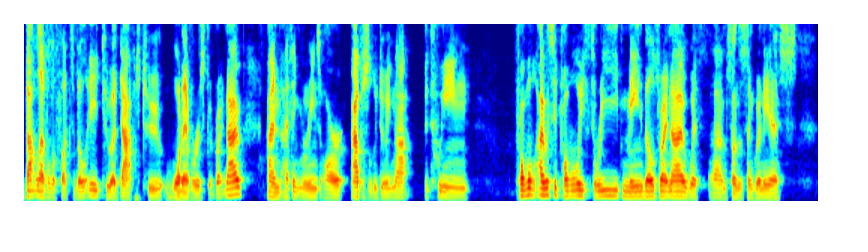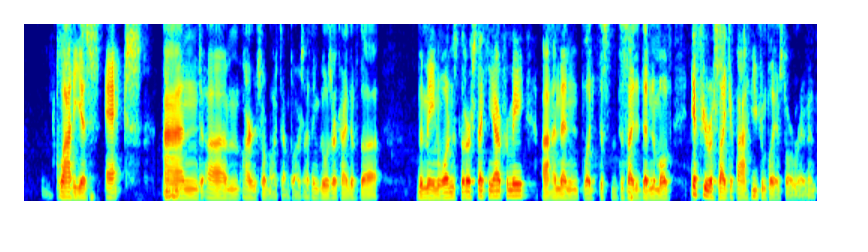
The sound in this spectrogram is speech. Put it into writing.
that level of flexibility to adapt to whatever is good right now. And I think Marines are absolutely doing that between probably, I would say, probably three main builds right now with um, Sons of Sanguinius, Gladius X, Mhm. and um, Iron Sword Black Templars. I think those are kind of the the main ones that are sticking out for me. Uh, and then like this decided addendum of if you're a psychopath, you can play a Storm Raven,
